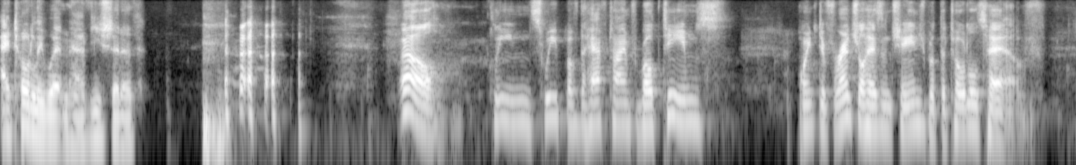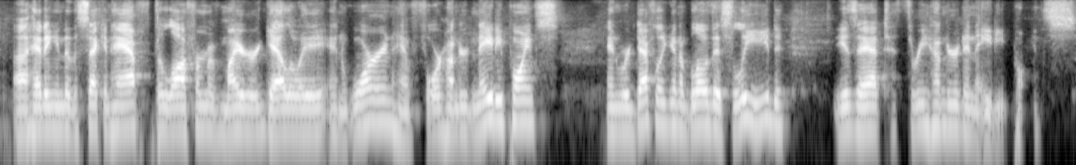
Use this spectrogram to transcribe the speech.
I totally wouldn't have. You should have. Well, clean sweep of the halftime for both teams. Point differential hasn't changed, but the totals have. Uh, heading into the second half, the law firm of Meyer, Galloway, and Warren have 480 points, and we're definitely going to blow this lead. Is at 380 points.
